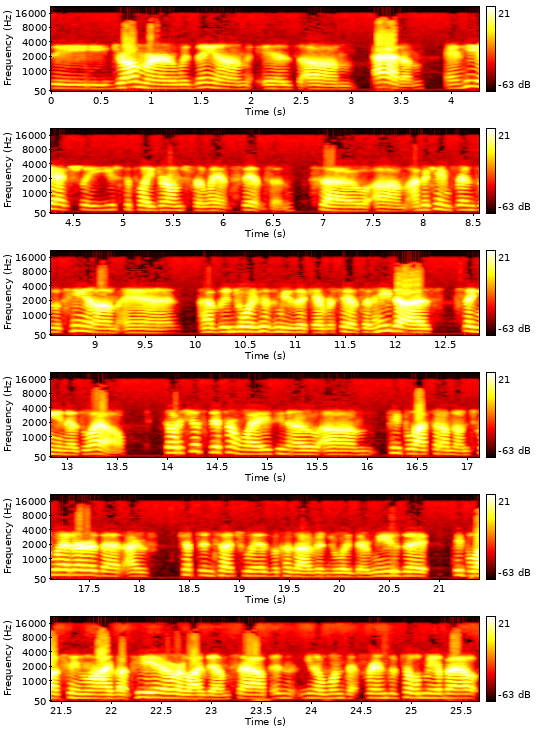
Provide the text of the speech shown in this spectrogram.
the drummer with them is um, Adam, and he actually used to play drums for Lance Stinson. So um, I became friends with him and have enjoyed his music ever since. And he does singing as well. So it's just different ways, you know, um, people I found on Twitter that I've kept in touch with because I've enjoyed their music, people I've seen live up here or live down south, and, you know, ones that friends have told me about.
